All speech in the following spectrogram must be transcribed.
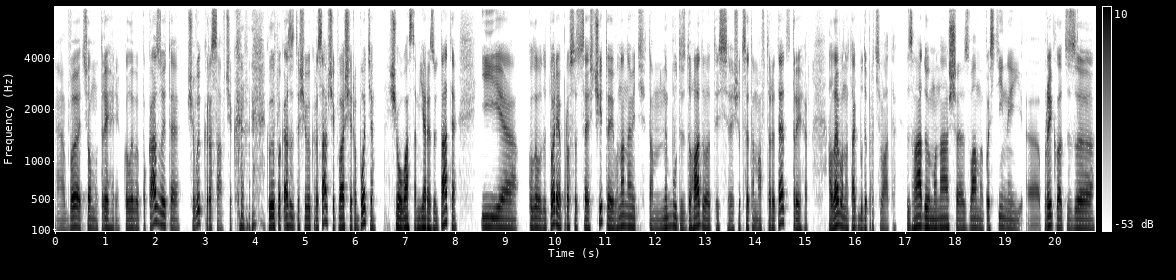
е, в цьому тригері, коли ви показуєте, що ви красавчик. коли ви показуєте, що ви красавчик в вашій роботі, що у вас там є результати, і коли аудиторія просто це зчитує, вона навіть там не буде здогадуватися, що це там авторитет, тригер, але воно так буде працювати. Згадуємо наш е, з вами постійний е, приклад з е,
